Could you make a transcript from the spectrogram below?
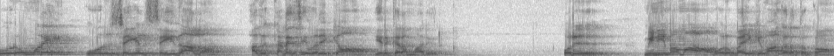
ஒரு முறை ஒரு செயல் செய்தாலும் அது கடைசி வரைக்கும் இருக்கிற மாதிரி இருக்கும். ஒரு மினிமமாக ஒரு பைக் வாங்குறதுக்கும்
